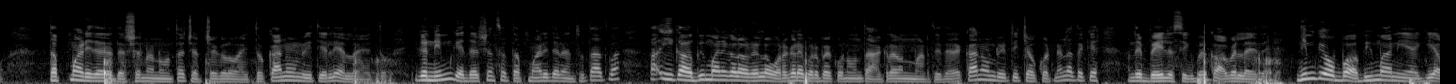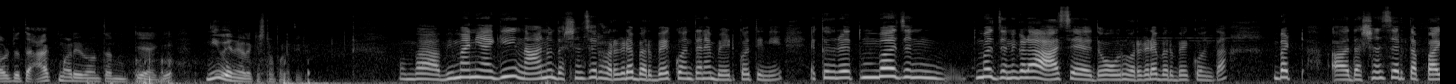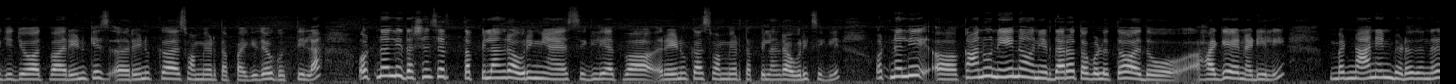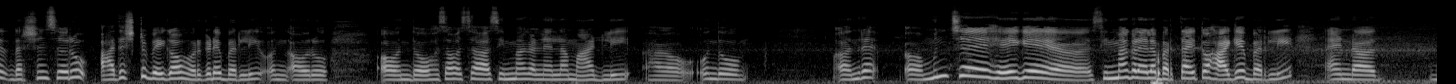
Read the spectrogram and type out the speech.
ತಪ್ಪು ಮಾಡಿದ್ದಾರೆ ದರ್ಶನ್ ಅನ್ನುವಂಥ ಚರ್ಚೆಗಳು ಆಯಿತು, ಕಾನೂನು ರೀತಿಯಲ್ಲಿ ಎಲ್ಲ ಆಯಿತು. ಈಗ ನಿಮಗೆ ದರ್ಶನ್ ಸರ್ ತಪ್ಪು ಮಾಡಿದ್ದಾರೆ ಅನ್ಸುತ್ತಾ? ಅಥವಾ ಈಗ ಅಭಿಮಾನಿಗಳು ಅವರೆಲ್ಲ ಹೊರಗಡೆ ಬರಬೇಕು ಅನ್ನುವಂಥ ಆಗ್ರಹವನ್ನು ಮಾಡ್ತಿದ್ದಾರೆ. ಕಾನೂನು ರೀತಿ ಚೌಕಟ್ಟಿನಲ್ಲಿ ಅದಕ್ಕೆ, ಅಂದರೆ ಬೇಲು ಸಿಗಬೇಕು, ಅವೆಲ್ಲ ಇದೆ. ನಿಮಗೆ ಒಬ್ಬ ಅಭಿಮಾನಿಯಾಗಿ, ಅವ್ರ ಜೊತೆ ಆ್ಯಕ್ಟ್ ಮಾಡಿರುವಂಥ ನಟಿಯಾಗಿ ನೀವೇನು ಹೇಳೋಕ್ಕೆ ಇಷ್ಟಪಡ್ತೀರಿ? ಒಬ್ಬ ಅಭಿಮಾನಿಯಾಗಿ ನಾನು ದರ್ಶನ್ ಸರ್ ಹೊರಗಡೆ ಬರಬೇಕು ಅಂತಲೇ ಬೇಡ್ಕೋತೀನಿ. ಯಾಕಂದರೆ ತುಂಬ ಜನ, ತುಂಬ ಜನಗಳ ಆಸೆ ಅದು ಅವ್ರು ಹೊರಗಡೆ ಬರಬೇಕು ಅಂತ. ಬಟ್ ದರ್ಶನ್ ಸರ್ ತಪ್ಪಾಗಿದೆಯೋ ಅಥವಾ ರೇಣುಕೆ ರೇಣುಕಾ ಸ್ವಾಮಿಯವರು ತಪ್ಪಾಗಿದೆಯೋ ಗೊತ್ತಿಲ್ಲ. ಒಟ್ಟಿನಲ್ಲಿ ದರ್ಶನ್ ಸರ್ ತಪ್ಪಿಲ್ಲ ಅಂದರೆ ಅವ್ರಿಗೆ ನ್ಯಾಯ ಸಿಗಲಿ ಅಥವಾ ರೇಣುಕಾ ಸ್ವಾಮಿಯವರು ತಪ್ಪಿಲ್ಲ ಅಂದರೆ ಅವ್ರಿಗೆ ಸಿಗಲಿ. ಒಟ್ಟಿನಲ್ಲಿ ಏನು ನಿರ್ಧಾರ ತಗೊಳ್ಳುತ್ತೋ ಅದು ಹಾಗೆ ನಡೀಲಿ. ಬಟ್ ನಾನೇನು ಬೇಡೋದಂದರೆ ದರ್ಶನ್ ಸರು ಆದಷ್ಟು ಬೇಗ ಹೊರಗಡೆ ಬರಲಿ ಒಂದು ಅವರು ಒಂದು ಹೊಸ ಹೊಸ ಸಿನಿಮಾಗಳನ್ನೆಲ್ಲ ಮಾಡಲಿ ಒಂದು, ಅಂದರೆ ಮುಂಚೆ ಹೇಗೆ ಸಿನಿಮಾಗಳೆಲ್ಲ ಬರ್ತಾ ಇತ್ತು ಹಾಗೆ ಬರಲಿ. ಆ್ಯಂಡ್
